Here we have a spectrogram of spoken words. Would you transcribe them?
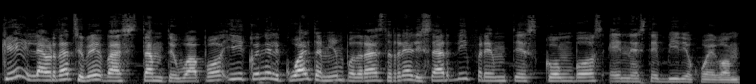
que la verdad se ve bastante guapo y con el cual también podrás realizar diferentes combos en este videojuego.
